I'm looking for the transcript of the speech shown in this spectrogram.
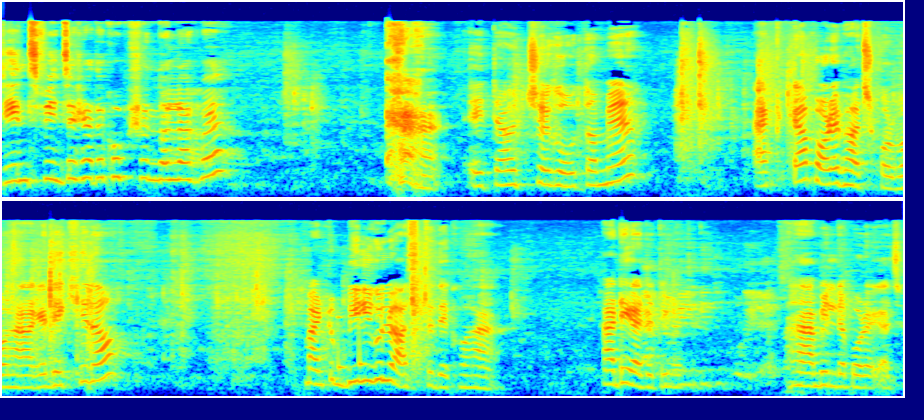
জিন্স ফিন্সের সাথে খুব সুন্দর লাগবে? এটা হচ্ছে গৌতমের। একটা পরে ভাজ করব। হ্যাঁ আগে দেখিয়ে দাও। মা একটু বিলগুলো আসতে দেখো হ্যাঁ। হ্যাঁ ঠিক আছে ঠিক আছে। হ্যাঁ বিলটা পড়ে গেছে।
